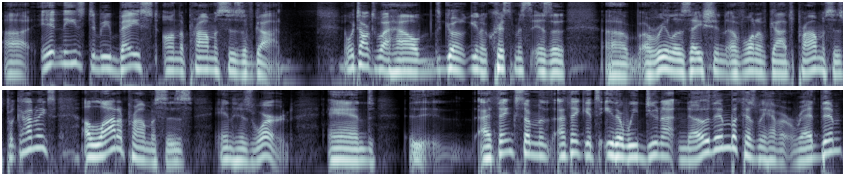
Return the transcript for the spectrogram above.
uh, it needs to be based on the promises of God. And we talked about how you know Christmas is a uh, a realization of one of God's promises, but God makes a lot of promises in His Word, and uh, I think some of, I think it's either we do not know them because we haven't read them,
